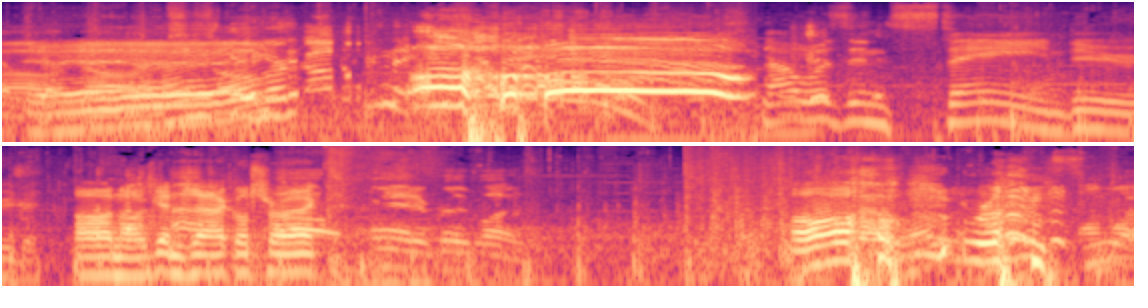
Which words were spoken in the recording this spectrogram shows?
Oh, Yeah, no, yeah, this yeah, yeah. over. Oh! That was insane, dude. Oh no, getting jackal tracked. Oh, man, it really was. Oh, oh run! Oh my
